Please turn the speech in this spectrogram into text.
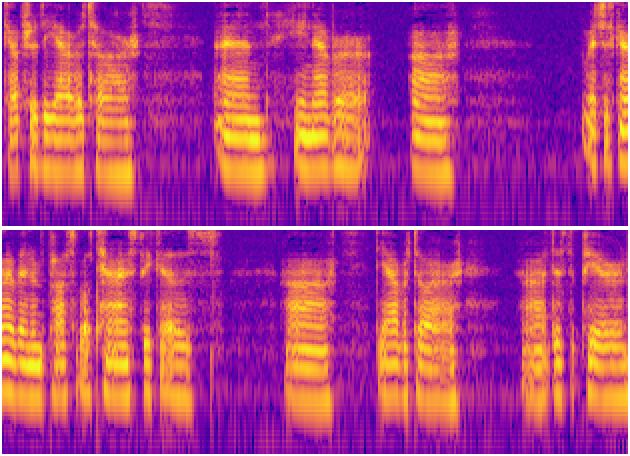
capture the Avatar, and he never, uh, which is kind of an impossible task because uh, the Avatar uh, disappeared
